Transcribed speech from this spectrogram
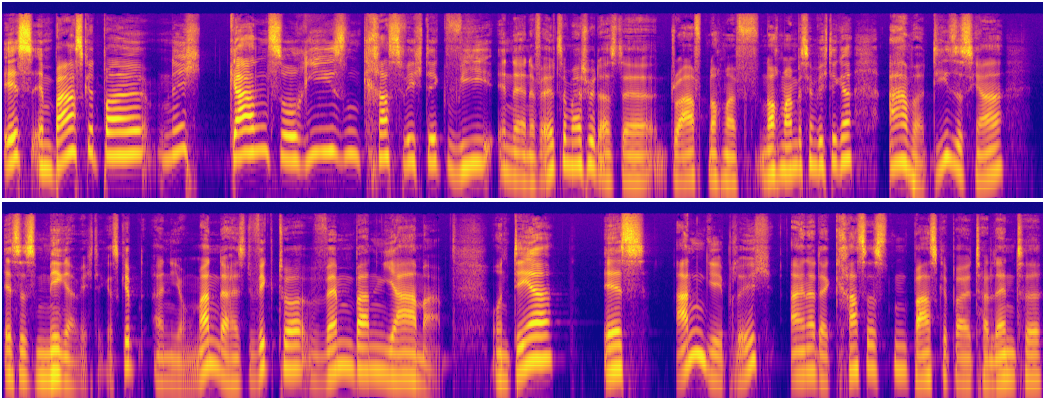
Ist im Basketball nicht ganz so riesen krass wichtig wie in der NFL zum Beispiel. Da ist der Draft nochmal noch mal ein bisschen wichtiger. Aber dieses Jahr es ist mega wichtig. Es gibt einen jungen Mann, der heißt Victor Wembanyama. Und der ist angeblich einer der krassesten Basketballtalente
